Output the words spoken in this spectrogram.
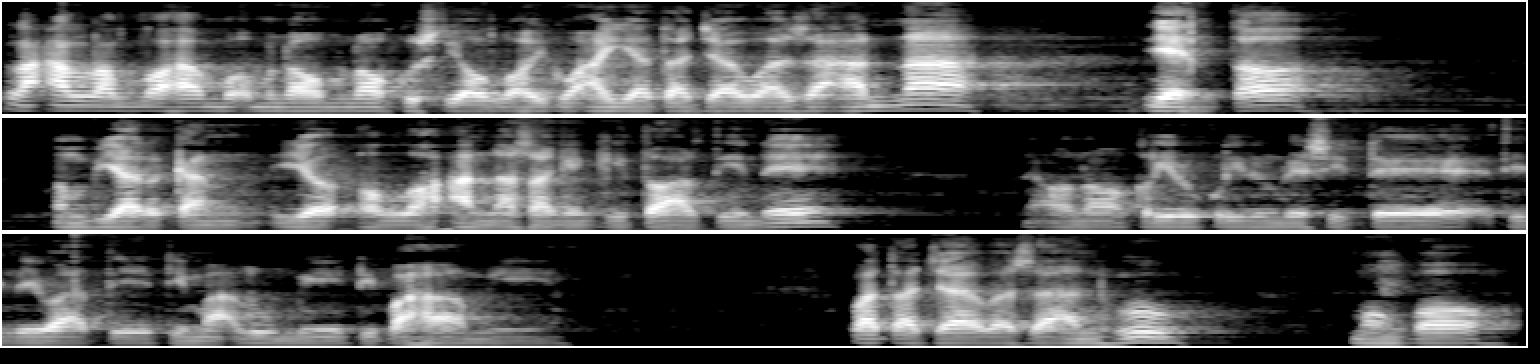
La Allah menawa Gusti Allah iku ayat tajawaza anna yen membiarkan ya Allah anna saking kita artine ana keliru-keliru sithik dilewati dimaklumi dipahami watajawaza anhu mongko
